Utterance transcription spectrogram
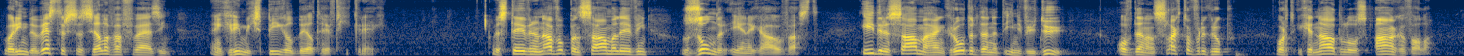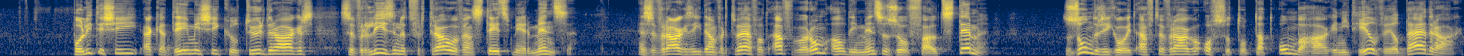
waarin de westerse zelfafwijzing een grimmig spiegelbeeld heeft gekregen. We stevenen af op een samenleving zonder enige houvast. Iedere samenhang groter dan het individu of dan een slachtoffergroep wordt genadeloos aangevallen. Politici, academici, cultuurdragers, ze verliezen het vertrouwen van steeds meer mensen. En ze vragen zich dan vertwijfeld af waarom al die mensen zo fout stemmen, zonder zich ooit af te vragen of ze tot dat onbehagen niet heel veel bijdragen.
